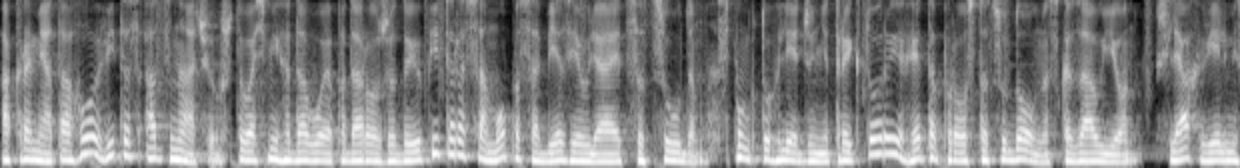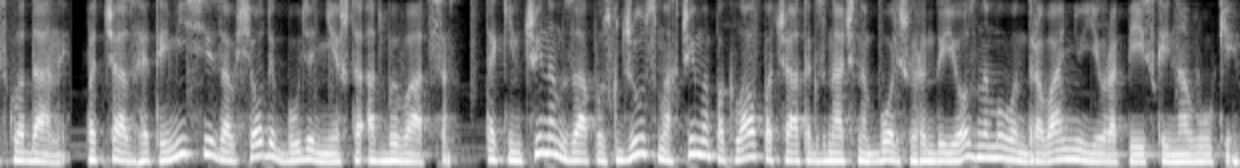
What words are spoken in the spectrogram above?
Акрамя таго, Вітас адзначыў, што васьмігадавое падарожжа да Юпітера само па сабе з'яўляецца цудам. З пункту гледжання траекторыі гэта проста цудоўна, сказаў ён. Шлях вельмі складаны. Падчас гэтай місіі заўсёды будзе нешта адбывацца. Такім чынам запуск Джус, магчыма, паклаў пачатак значна больш грандыёзнаму вандраванню еўрапейскай навукі.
